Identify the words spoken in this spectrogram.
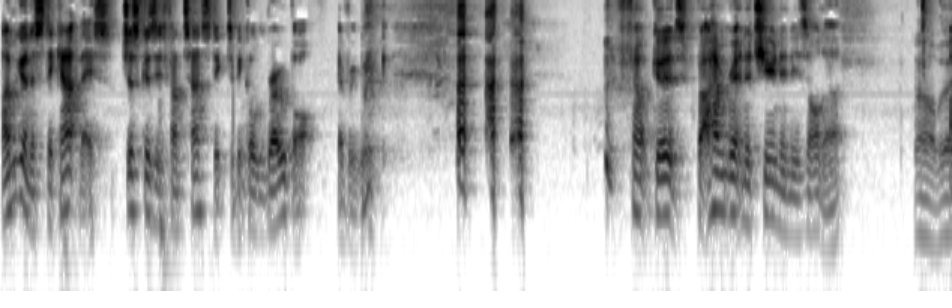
I'm going to stick at this just because it's fantastic to be called Robot every week. Felt good, but I haven't written a tune in his honour. oh, well, there you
